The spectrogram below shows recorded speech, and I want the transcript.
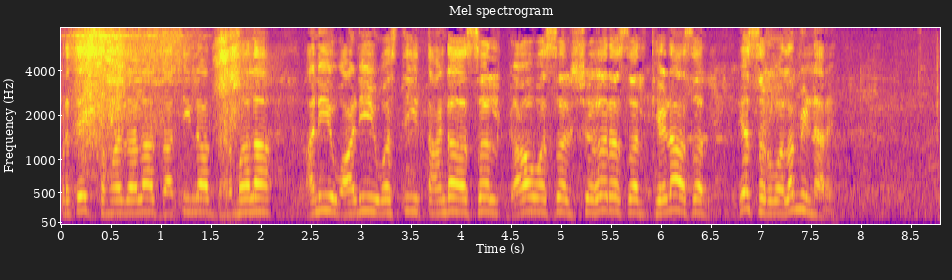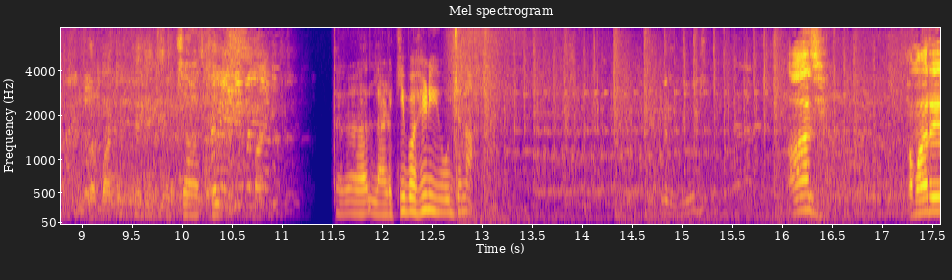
प्रत्येक समाजाला जातीला धर्माला आणि वाडी वस्ती तांडा असल गाव असल शहर असल खेडा असल या सर्वाला मिळणार आहे. तर लाडकी बहीण योजना. आज हमारे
